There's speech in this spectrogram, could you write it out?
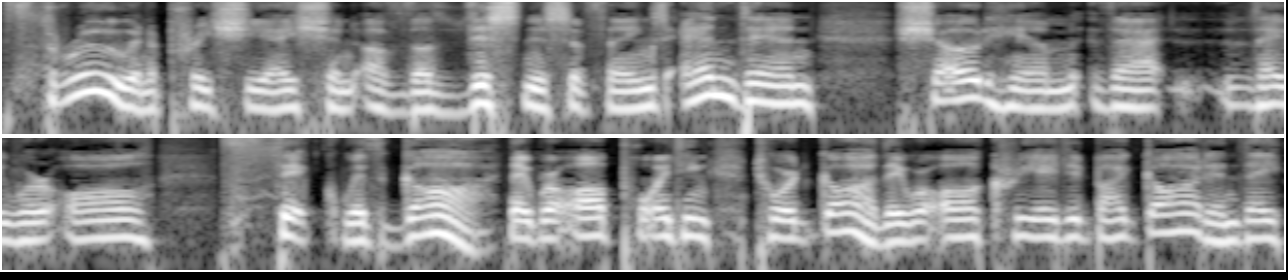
through an appreciation of the thisness of things and then showed him that they were all thick with God. They were all pointing toward God. They were all created by God and they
